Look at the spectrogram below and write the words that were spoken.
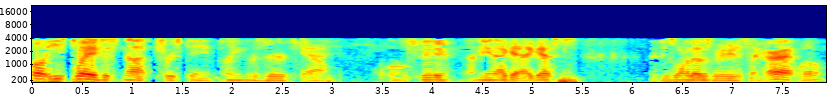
Well, he's played just not first team, playing the reserves. so Yeah. We'll see. I mean, I guess, I guess this is one of those where you're just like, all right, well,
